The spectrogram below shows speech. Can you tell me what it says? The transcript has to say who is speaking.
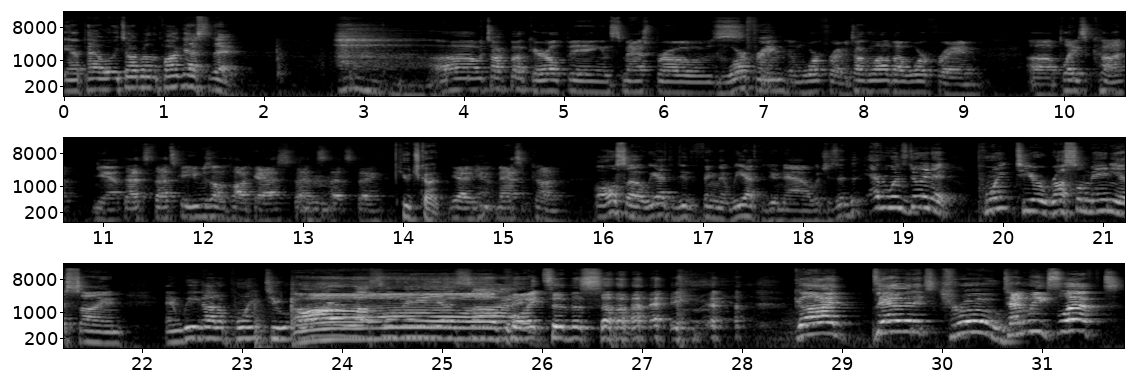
Speaker 1: Yeah, Pat, what we talk about on the podcast today?
Speaker 2: Uh, we talked about Geralt being in Smash Bros.
Speaker 1: Warframe.
Speaker 2: And Warframe. We talked a lot about Warframe. Uh, Plague's cunt.
Speaker 1: Yeah.
Speaker 2: That's that's. He was on the podcast. That's
Speaker 1: Mm-hmm.
Speaker 2: that's the thing.
Speaker 3: Huge cunt.
Speaker 2: Yeah, he, massive cunt.
Speaker 1: Also, we have to do the thing that we have to do now, which is that everyone's doing it. Point to your WrestleMania sign, and we got to point to our WrestleMania sign.
Speaker 3: point to the side. God damn it, it's true.
Speaker 2: Ten weeks left.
